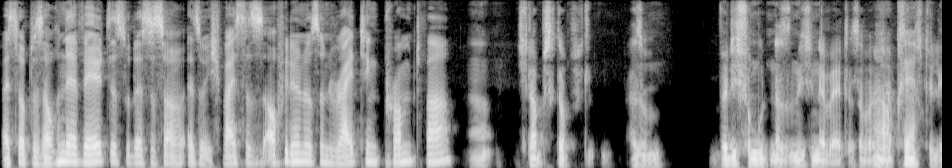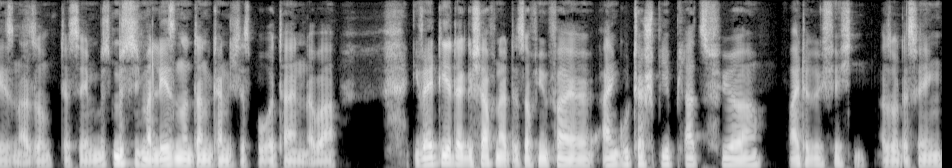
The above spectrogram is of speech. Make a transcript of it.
weißt du, ob das auch in der Welt ist oder ist es auch, also ich weiß, dass es auch wieder nur so ein Writing-Prompt war. Ja, ich glaube, ich glaube, also würde ich vermuten, dass es nicht in der Welt ist, aber ah, ich habe es nicht gelesen. Also deswegen müß, müsste ich mal lesen und dann kann ich das beurteilen. Aber die Welt, die er da geschaffen hat, ist auf jeden Fall ein guter Spielplatz für weitere Geschichten. Also deswegen,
